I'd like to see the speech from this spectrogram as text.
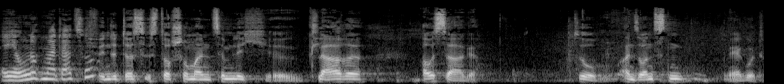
Herr Jung, noch mal dazu? Ich finde, das ist doch schon mal eine ziemlich äh, klare Aussage. So, ansonsten, ja gut,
